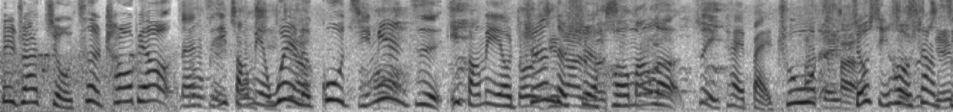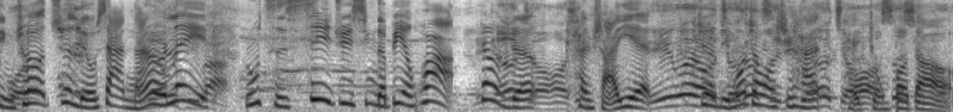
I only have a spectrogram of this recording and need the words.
被抓酒测超标。男子一方面为了顾及面子，一方面又真的是喝忙了，醉态百出。酒醒后上警车，却留下男儿泪。如此戏剧性的变化，让人看傻眼。这李梦张王诗涵台中报道。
